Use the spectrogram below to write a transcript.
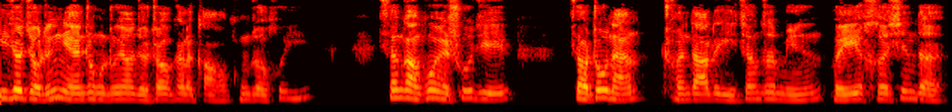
一九九零年，中共中央就召开了港澳工作会议，香港工委书记叫周南，传达了以江泽民为核心的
